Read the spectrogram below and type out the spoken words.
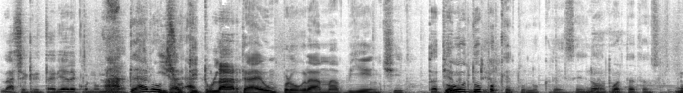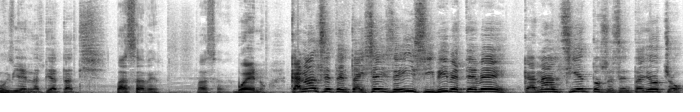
la Secretaría de Economía Ah, claro. y su trae- titular. Trae un programa bien chido. Tatiana tú, tú, porque tú no crees en No, la cuarta transformación. Muy bien, la tía Tatis. Vas a ver, vas a ver. Bueno, canal 76 de Easy, Vive TV, canal 168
